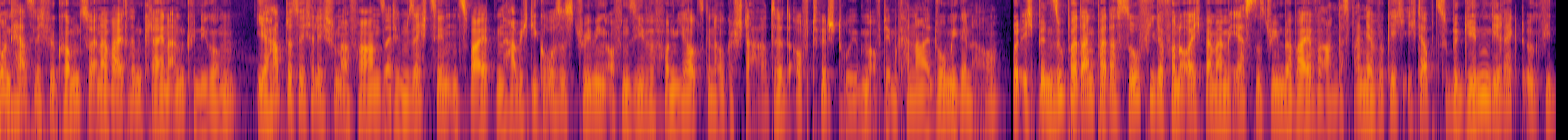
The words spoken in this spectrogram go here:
und herzlich willkommen zu einer weiteren kleinen Ankündigung. Ihr habt es sicherlich schon erfahren, seit dem 16.02. habe ich die große Streaming-Offensive von Miautsgenau gestartet, auf Twitch drüben, auf dem Kanal Domigenau. Und ich bin super dankbar, dass so viele von euch bei meinem ersten Stream dabei waren. Das waren ja wirklich, ich glaube, zu Beginn direkt irgendwie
